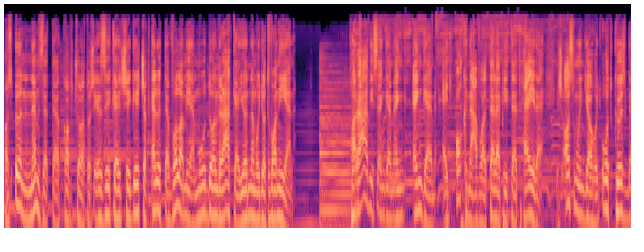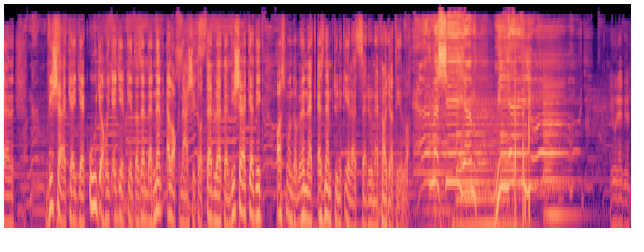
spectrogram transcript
az ön nemzettel kapcsolatos érzékenységét, csak előtte valamilyen módon rá kell jönnöm, hogy ott van ilyen. Ha rávisz engem, eng- engem egy aknával telepített helyre, és azt mondja, hogy ott közben viselkedjek úgy, ahogy egyébként az ember nem elaknásított területen viselkedik, azt mondom önnek, ez nem tűnik életszerűnek, Nagy Attila. Elmeséljem, milyen jó. Jó reggelt!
